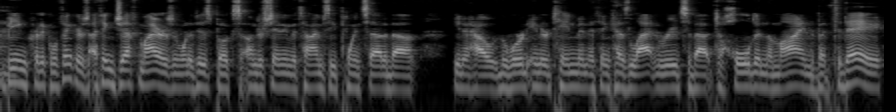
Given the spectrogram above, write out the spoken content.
not being critical thinkers. I think Jeff Myers in one of his books, Understanding the Times, he points out about, you know, how the word entertainment, I think, has Latin roots about to hold in the mind. But today,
